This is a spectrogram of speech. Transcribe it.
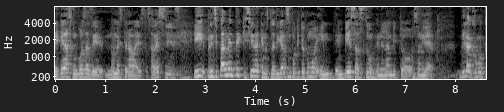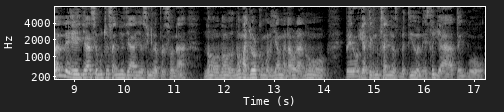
te quedas con cosas de no me esperaba esto, ¿sabes? Sí, sí. Y principalmente quisiera que nos platicaras un poquito cómo em- empiezas tú en el ámbito sonidero. Mira, como tal, eh, ya hace muchos años ya, ya soy una persona no, no, no mayor como le llaman ahora, no, pero ya tengo muchos años metido en esto, ya tengo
